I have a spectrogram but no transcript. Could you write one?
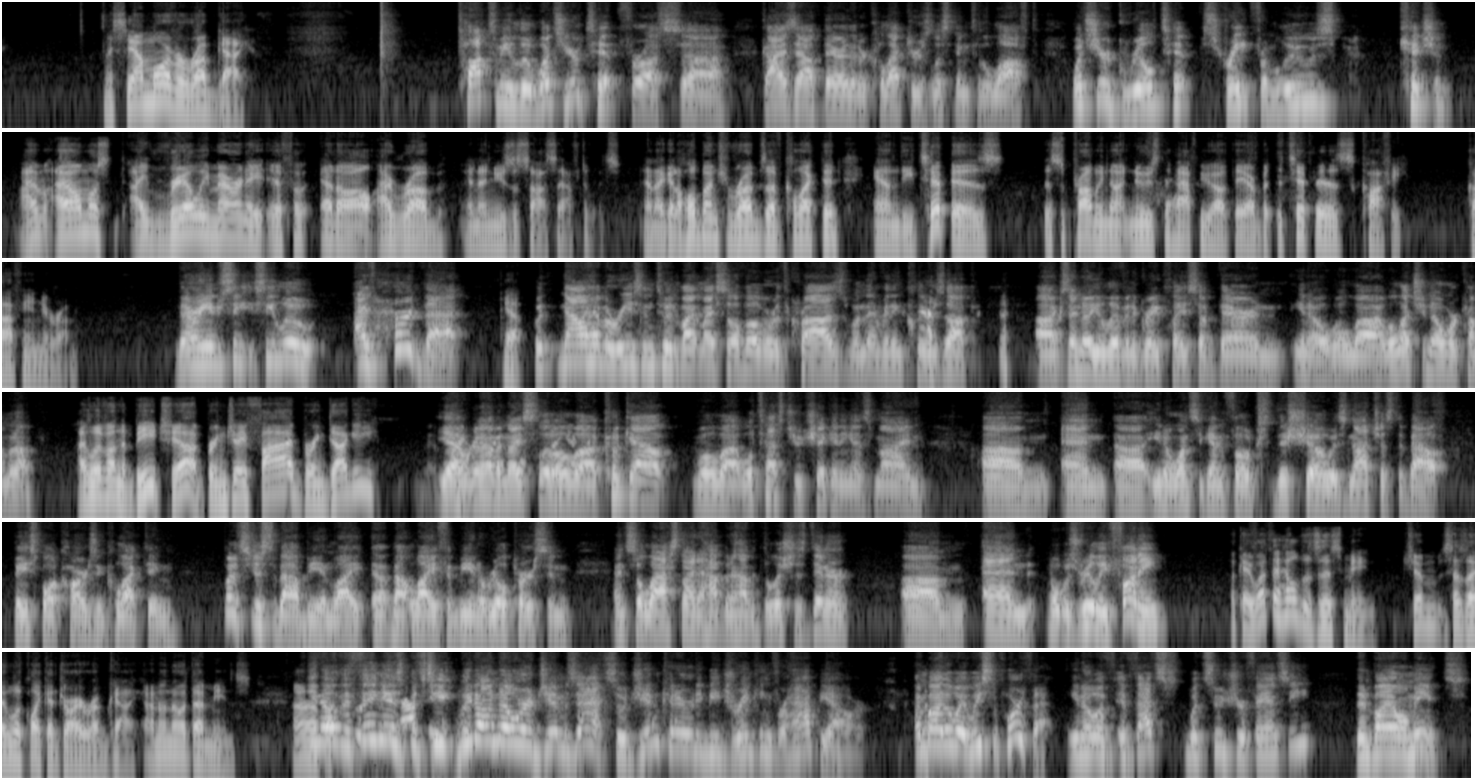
I see. I'm more of a rub guy. Talk to me, Lou. What's your tip for us uh, guys out there that are collectors listening to the loft? What's your grill tip straight from Lou's kitchen? I'm, I almost, I rarely marinate if at all. I rub and then use the sauce afterwards. And I got a whole bunch of rubs I've collected. And the tip is this is probably not news to half of you out there, but the tip is coffee, coffee in your rub. Very interesting. See, Lou, I've heard that, Yeah. But now I have a reason to invite myself over with Kraz when everything clears up, because uh, I know you live in a great place up there, and you know we'll uh, we'll let you know we're coming up. I live on the beach. Yeah, bring J five, bring Dougie. Yeah, bring, we're gonna have a nice little uh, cookout. We'll uh, we'll test your chicken against mine. Um, and uh, you know, once again, folks, this show is not just about baseball cards and collecting, but it's just about being life, about life and being a real person. And so last night I happened to have a delicious dinner. Um, and what was really funny. Okay, what the hell does this mean? Jim says I look like a dry rub guy. I don't know what that means. You know, the thing is, but see, we don't know where Jim's at. So Jim could already be drinking for happy hour. And by the way, we support that. You know, if, if that's what suits your fancy, then by all means.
